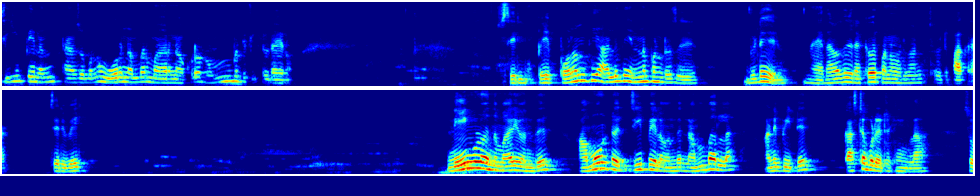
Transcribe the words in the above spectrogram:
ஜிபேலேருந்து ட்ரான்ஸ்ஃபர் பண்ணால் ஒரு நம்பர் மாறினா கூட ரொம்ப டிஃபிகல்ட் ஆயிரும். சரி இப்போ புலம்பி அழுது என்ன பண்ணுறது விடு. நான் ஏதாவது ரெக்கவர் பண்ண முடியுமான்னு சொல்லிட்டு பார்க்குறேன் சரி வை. நீங்களும் இந்த மாதிரி வந்து அமௌண்ட்டை ஜிபேயில் வந்து நம்பரில் அனுப்பிட்டு கஷ்டப்பட்டு இருக்கீங்களா? ஸோ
